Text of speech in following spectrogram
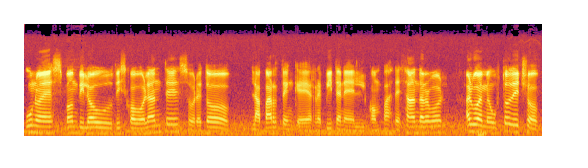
Uno es Bond Below Disco Volante, sobre todo la parte en que repiten el compás de Thunderbolt. Algo que me gustó, de hecho,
